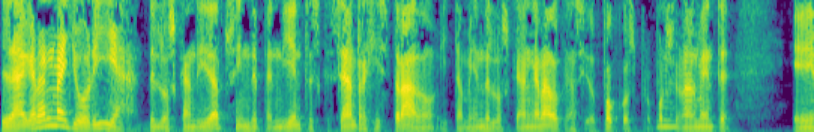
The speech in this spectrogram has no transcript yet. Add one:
la gran mayoría de los candidatos independientes que se han registrado y también de los que han ganado, que han sido pocos proporcionalmente, eh,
